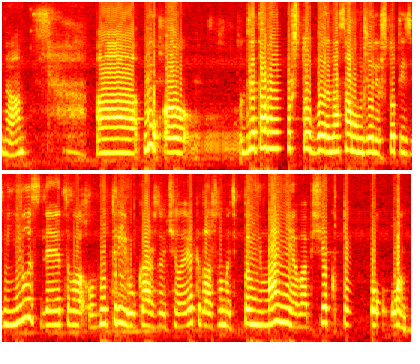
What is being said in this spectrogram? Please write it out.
Да. А, ну, а, для того, чтобы на самом деле что-то изменилось, для этого внутри у каждого человека должно быть понимание вообще, кто он.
